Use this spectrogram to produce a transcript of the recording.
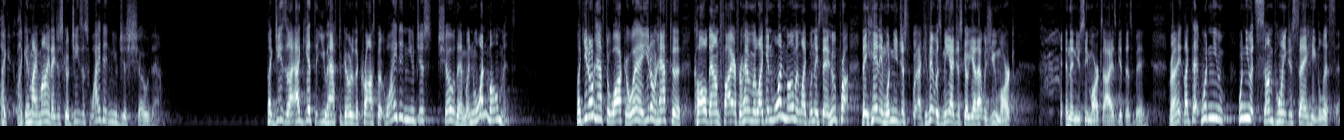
Like, like in my mind, I just go, Jesus, why didn't you just show them? Like, Jesus, I, I get that you have to go to the cross, but why didn't you just show them in one moment? Like, you don't have to walk away. You don't have to call down fire from heaven. But, like, in one moment, like when they say, who pro- they hit him, wouldn't you just, like, if it was me, I'd just go, yeah, that was you, Mark. and then you see Mark's eyes get this big, right? Like that, wouldn't you, wouldn't you at some point just say, hey, listen,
